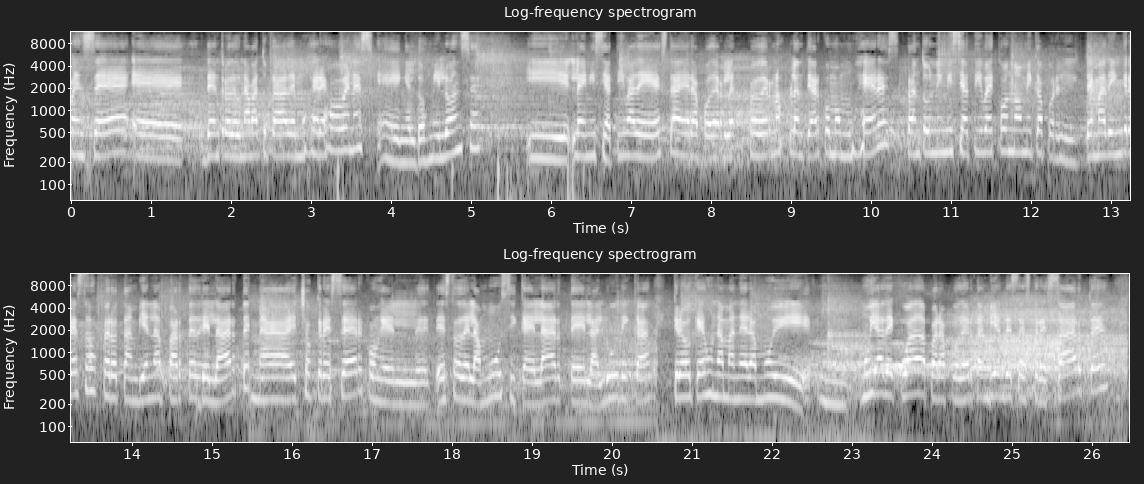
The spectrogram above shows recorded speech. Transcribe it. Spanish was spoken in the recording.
comencé eh, dentro de una batucada de mujeres jóvenes en el 2011 y la iniciativa de esta era poder, podernos plantear como mujeres tanto una iniciativa económica por el tema de ingresos, pero también la parte del arte. Me ha hecho crecer con el, esto de la música, el arte, la lúdica. Creo que es una manera muy, muy adecuada para poder también desestresarte.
